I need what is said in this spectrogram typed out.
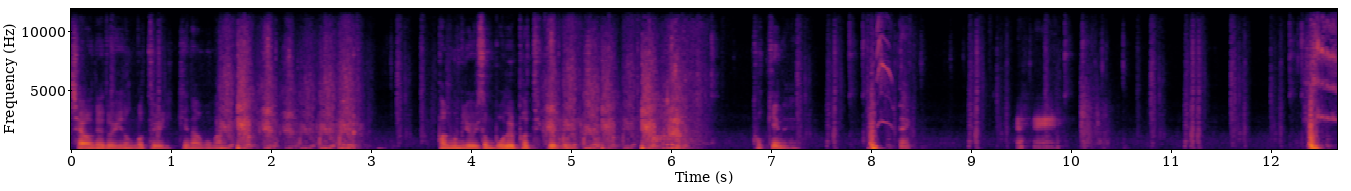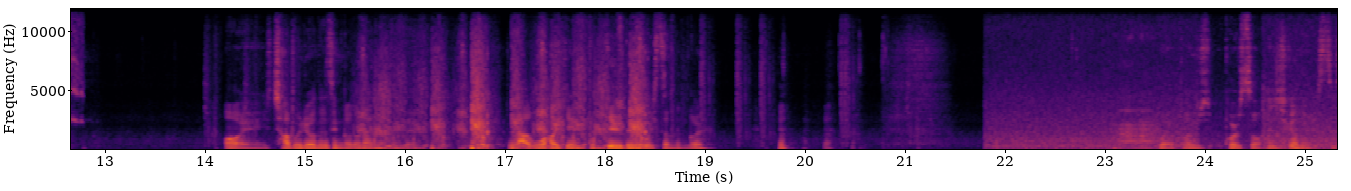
자연에도 이런 것들이 있긴 하구만. 방금 여기서 모델 파티클 보였죠. 아, 토끼네. 땡 어이 잡으려는 생각은 아니었는데 라고 하기엔 도끼를 들고 있었는걸 뭐야 벌, 벌써 한 시간을 했어?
